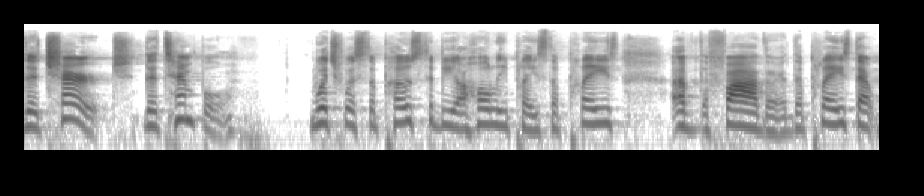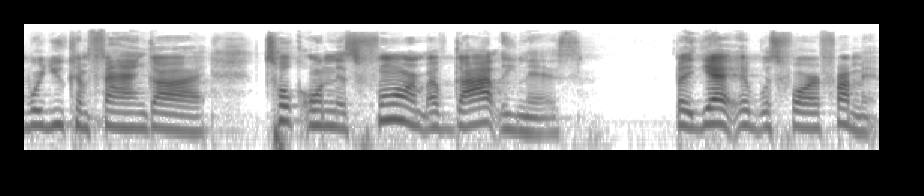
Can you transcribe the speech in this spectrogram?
The church, the temple, which was supposed to be a holy place, the place of the Father, the place that where you can find God, took on this form of godliness, but yet it was far from it.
